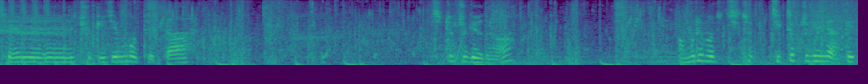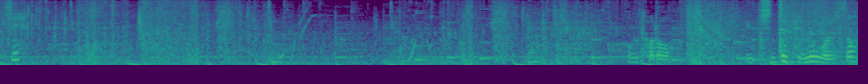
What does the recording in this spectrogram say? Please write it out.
쟤를 죽이진 못했다. 직접 죽여야 되나? 아무리 봐도 직접, 직접 죽이는 게 낫겠지? 어, 더러워. 진짜 뱉는 거였어?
